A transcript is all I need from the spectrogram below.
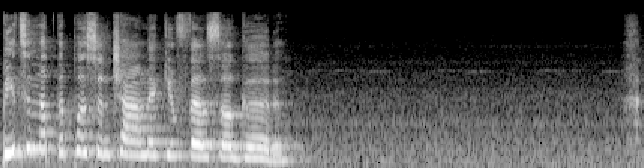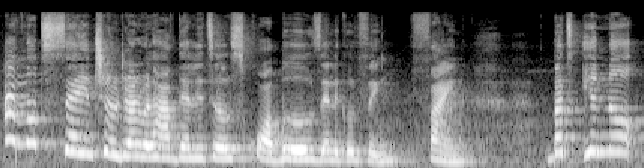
Beating up the person child make you feel so good. I'm not saying children will have their little squabbles, their little thing. Fine. But you know,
